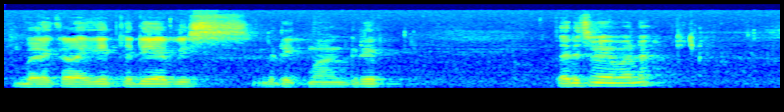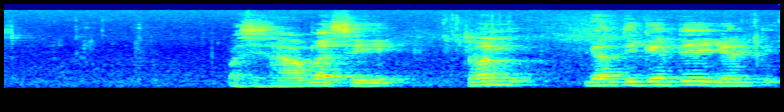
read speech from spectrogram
balik lagi tadi habis break maghrib. Tadi sampai mana? Masih sahabat sih. Cuman ganti-ganti ganti.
